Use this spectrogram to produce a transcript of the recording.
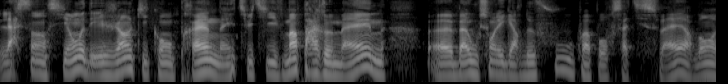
l'ascension des gens qui comprennent intuitivement par eux-mêmes euh, ben, où sont les garde-fous quoi, pour satisfaire bon,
